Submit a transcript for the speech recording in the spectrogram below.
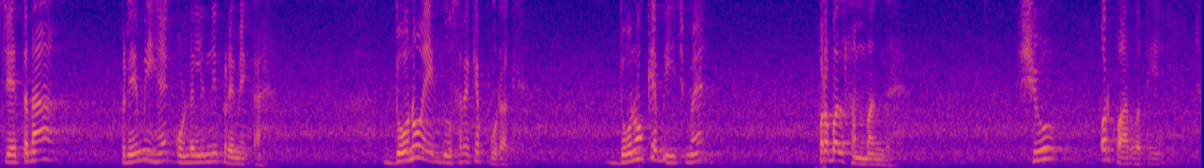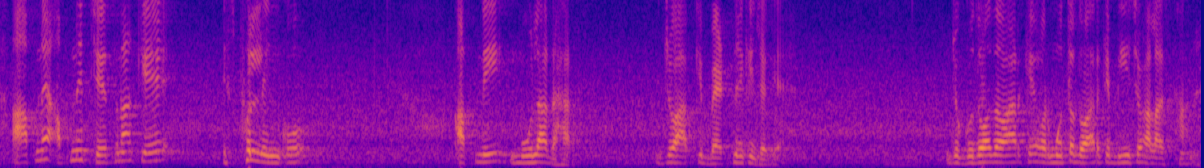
चेतना प्रेमी है, कुंडलिनी प्रेमिका है। दोनों एक दूसरे के पूरक हैं। दोनों के बीच में प्रबल संबंध है। शिव और पार्वती हैं। आपने अपनी चेतना के स्फुल्लिंग को अपनी मूलाधार, जो आपकी बैठने की जगह है, जो गुदोद्वार के और मूत्रद्वार के बीच वाला स्थान है,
